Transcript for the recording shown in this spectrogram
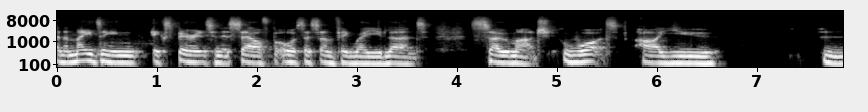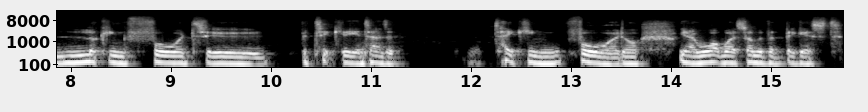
an amazing experience in itself but also something where you learned so much what are you looking forward to particularly in terms of taking forward, or you know, what were some of the biggest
